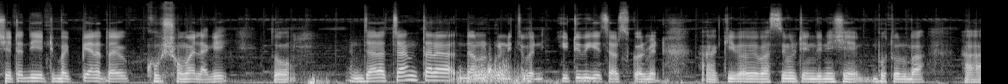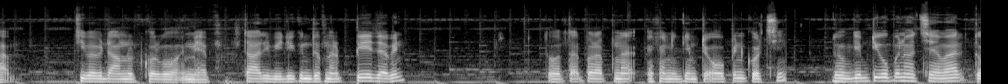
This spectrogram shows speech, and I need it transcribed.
সেটা দিয়ে একটু ভাই প্যারাদায়ক খুব সময় লাগে। তো যারা চান তারা ডাউনলোড করে নিতে পারেন। ইউটিউবে গিয়ে সার্চ করবেন কীভাবে বাসিমুলটি ইন্দোনেশিয়া বোতল বা কীভাবে ডাউনলোড করব ম্যাপ তাহলে ভিডিও কিন্তু আপনারা পেয়ে যাবেন। তো তারপর আপনার এখানে গেমটা ওপেন করছি। তো গেমটি ওপেন হচ্ছে আমার, তো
